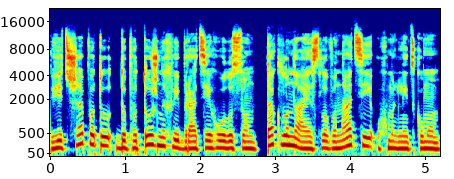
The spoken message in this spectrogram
Від шепоту до потужних вібрацій голосу. Так лунає слово нації у Хмельницькому.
